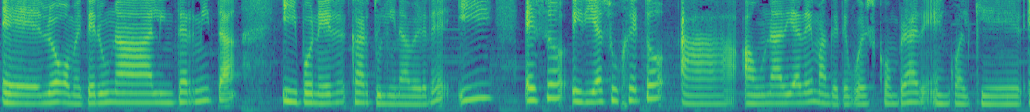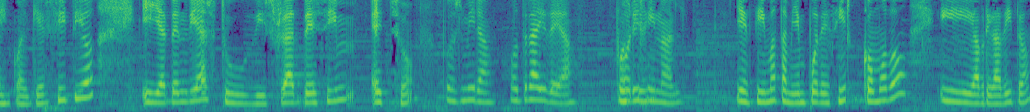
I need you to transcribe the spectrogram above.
Eh, luego meter una linternita y poner cartulina verde. Y eso iría sujeto a, a una diadema que te puedes comprar en cualquier, en cualquier sitio y ya tendrías tu disfraz de sim hecho. Pues mira, otra idea Pues sí. original. Y encima también puedes ir cómodo y abrigadito.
